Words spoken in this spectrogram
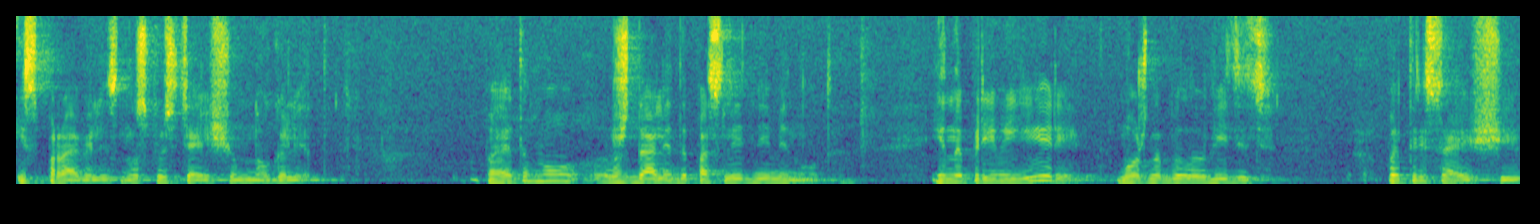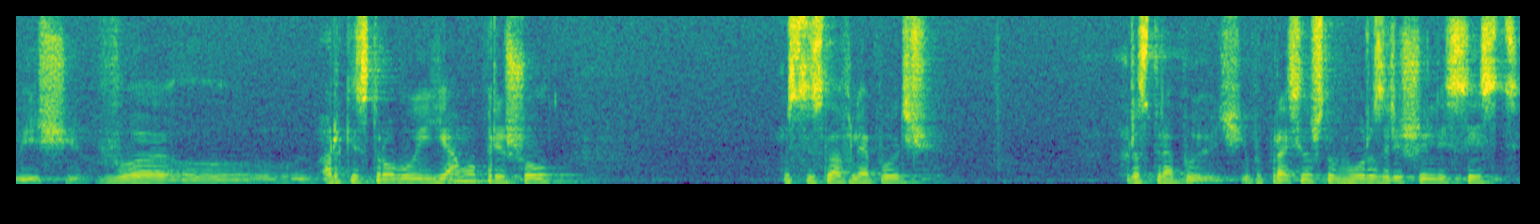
исправились, но спустя еще много лет. Поэтому ждали до последней минуты. И на премьере можно было увидеть потрясающие вещи. В э, оркестровую яму пришел Мстислав Леопольдович Ростропович и попросил, чтобы ему разрешили сесть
